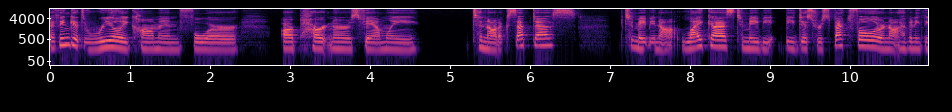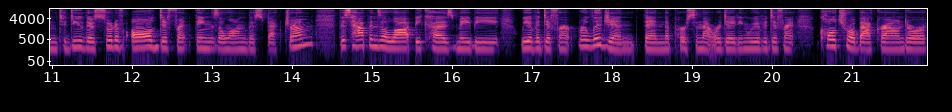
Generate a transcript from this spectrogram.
I think it's really common for our partner's family to not accept us, to maybe not like us, to maybe be disrespectful or not have anything to do. There's sort of all different things along the spectrum. This happens a lot because maybe we have a different religion than the person that we're dating, we have a different cultural background, or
